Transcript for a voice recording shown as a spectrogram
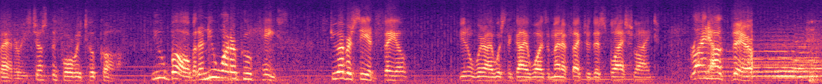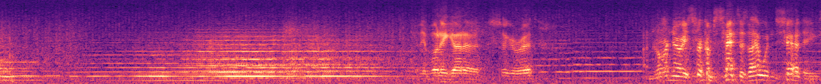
Batteries just before we took off. New bulb and a new waterproof case. Did you ever see it fail? You know where I wish the guy was who manufactured this flashlight? Right out there. Got a cigarette? Under ordinary circumstances, I wouldn't share these.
